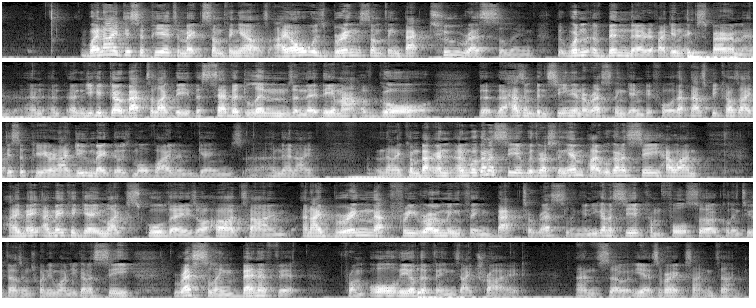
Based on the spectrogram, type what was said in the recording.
when I disappear to make something else, I always bring something back to wrestling that wouldn't have been there if I didn't experiment. And, and, and you could go back to like the, the severed limbs and the, the amount of gore that, that hasn't been seen in a wrestling game before. That, that's because I disappear and I do make those more violent games. Uh, and then I and then I come back. And, and we're going to see it with Wrestling Empire. We're going to see how I'm I make I make a game like School Days or Hard Time, and I bring that free roaming thing back to wrestling, and you're going to see it come full circle in 2021. You're going to see wrestling benefit from all the other things I tried, and so yeah, it's a very exciting time.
